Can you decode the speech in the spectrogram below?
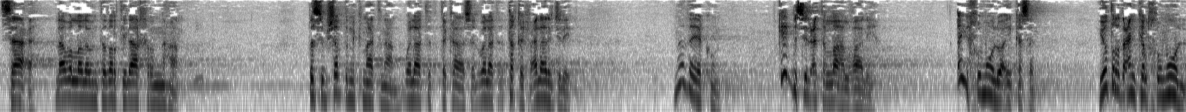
ساعة. لا والله لو انتظرت إلى آخر النهار. بس بشرط أنك ما تنام ولا تتكاسل ولا تقف على رجليك. ماذا يكون؟ كيف بسلعة الله الغالية؟ أي خمول وأي كسل. يطرد عنك الخمول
